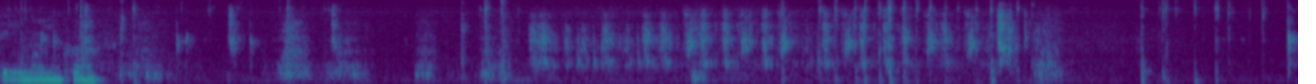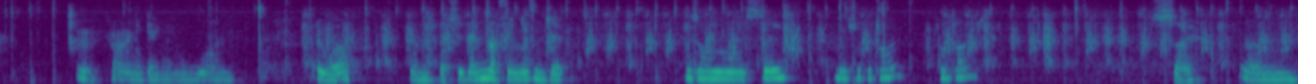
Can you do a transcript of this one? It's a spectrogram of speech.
silly Minecraft. Hmm, that only gave me one. Oh well, one's better than nothing, isn't it? As I always say, most of the time, sometimes. So, um,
